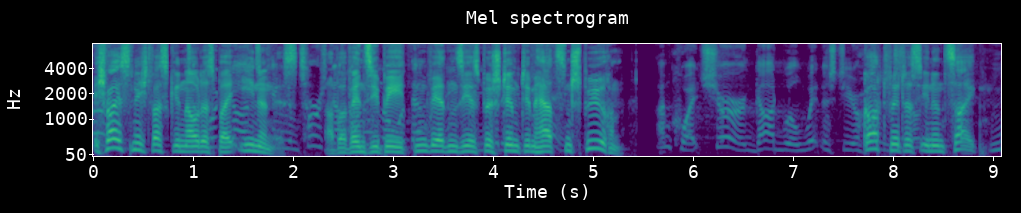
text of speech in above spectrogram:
Ich weiß nicht, was genau das bei Ihnen ist, aber wenn Sie beten, werden Sie es bestimmt im Herzen spüren. Gott wird es Ihnen zeigen.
